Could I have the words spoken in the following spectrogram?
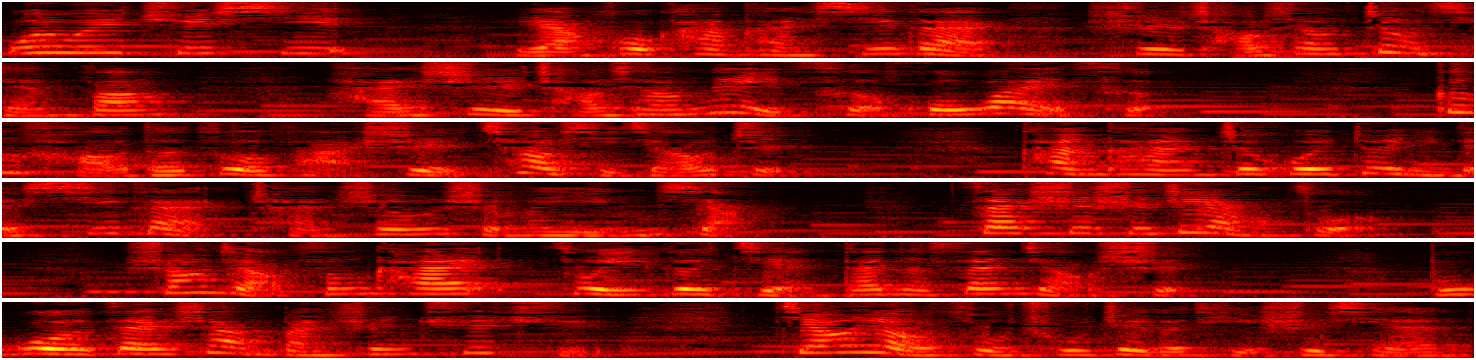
微微屈膝，然后看看膝盖是朝向正前方还是朝向内侧或外侧。更好的做法是翘起脚趾。看看这会对你的膝盖产生什么影响？再试试这样做：双脚分开，做一个简单的三角式。不过在上半身屈曲，将要做出这个体式前，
